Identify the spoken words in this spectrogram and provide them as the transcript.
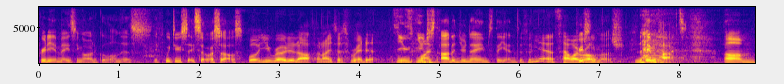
pretty amazing article on this, if we do say so ourselves. Well, you wrote it up and I just read it. so You, you just added your name to the end of it. Yeah, that's how I Pretty roll. much. Impact. Um,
